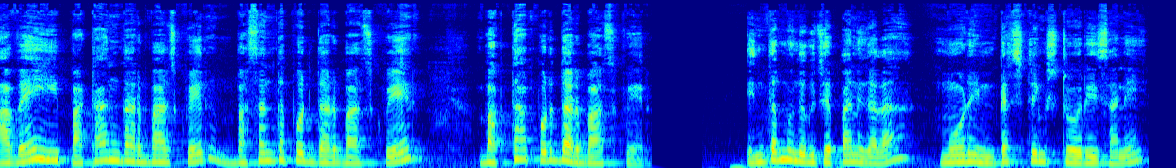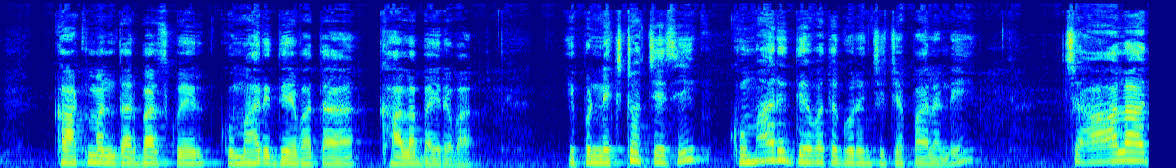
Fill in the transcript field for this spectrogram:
అవే ఈ Patan Durbar square Basantapur Durbar square Bhaktapur Durbar square. ఇంత ముందుకు చెప్పాను కదా మూడు ఇంట్రెస్టింగ్ స్టోరీస్ అని కాట్మన్ దర్బార్ స్క్వేర్ కుమారి దేవత కాలభైరవ. ఇప్పుడు నెక్స్ట్ వచ్చేసి కుమారి దేవత గురించి చెప్పాలండి. చాలా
